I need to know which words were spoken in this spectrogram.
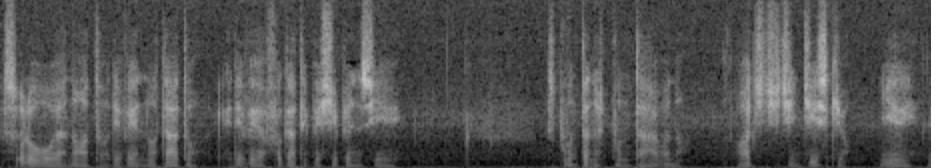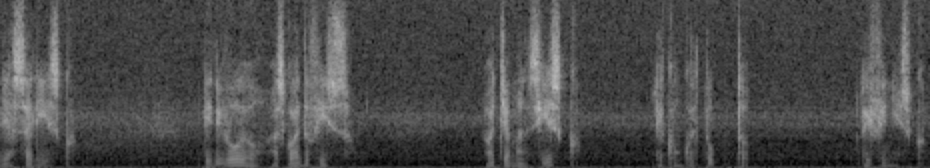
Solo ora noto di aver nuotato e di aver affogato i pesci pensieri. Spuntano e spuntavano. Oggi ci cincischio, ieri li assalisco. Li divoro a sguardo fisso. Oggi ammansisco e con quel tutto rifinisco.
